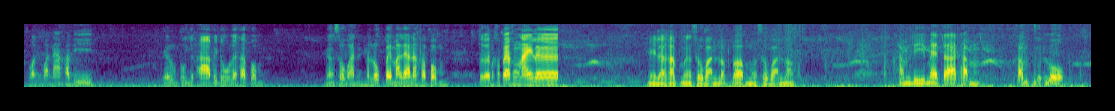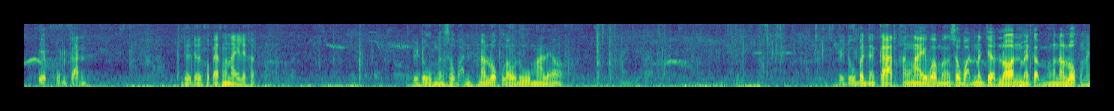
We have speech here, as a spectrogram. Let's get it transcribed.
สวรรค์วันหน้าคดี เดี๋ยวลุงตู่จะพาไปดูเลยครับ ผม เมืองสวรรค์นรกไปมาแล้วนะครับ ผมเดินเข้าไปข้างในเลยนี่แหละครับ เมืองสวรรค์รอบๆเมืองสวรรค์เนาะทำดีแม่ตาทำคำจุดโลกเทพคุ้มกัน เดี๋ยวเดินเข้าไปข้างในเลยครับ ไปดูเมืองสวรรค์นรกเราดูมาแล้ว ไปดูบรรยากาศข้างในว่าเมืองสวรรค์มันจะร้อนเหมือนกับเมืองนรกไหม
